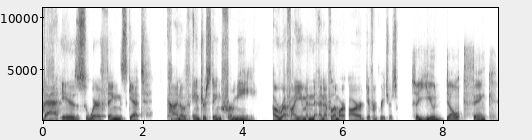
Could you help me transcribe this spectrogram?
that is where things get kind of interesting for me. A Rephaim and a Nephilim are, are different creatures. So you don't think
